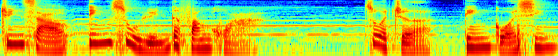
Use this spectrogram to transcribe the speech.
军嫂丁素云的芳华，作者丁国兴。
